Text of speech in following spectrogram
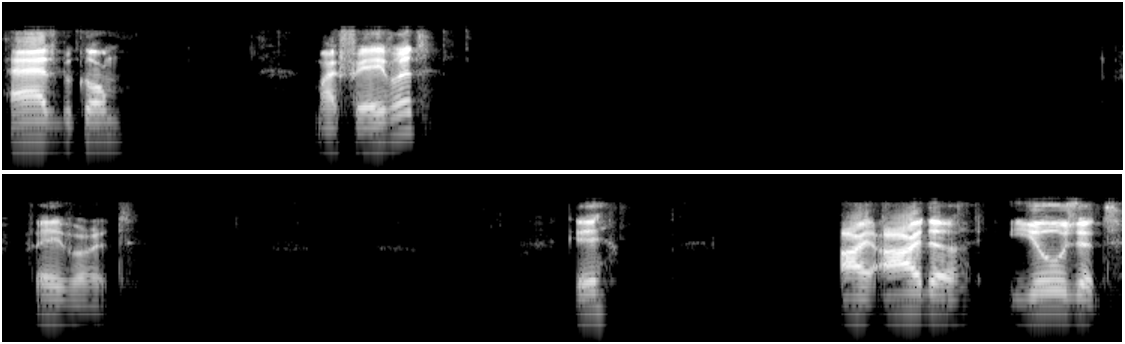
has become my favorite. Favorite. Okay? I either use it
